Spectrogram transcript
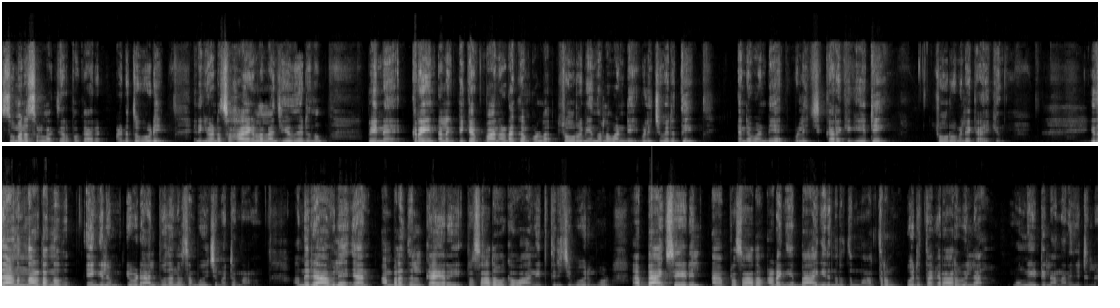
സുമനസ്സുള്ള ചെറുപ്പക്കാർ അടുത്തുകൂടി എനിക്ക് വേണ്ട സഹായങ്ങളെല്ലാം ചെയ്തു തരുന്നു. പിന്നെ ക്രെയിൻ അല്ലെങ്കിൽ പിക്കപ്പ് വാൻ അടക്കം ഉള്ള ഷോറൂമിൽ നിന്നുള്ള വണ്ടി വിളിച്ചു വരുത്തി. എന്റെ വണ്ടിയെ വിളിച്ച് കരയ്ക്ക് കയറ്റി ഷോറൂമിലേക്ക് അയക്കുന്നു. ഇതാണ് നടന്നത്. എങ്കിലും ഇവിടെ അത്ഭുതങ്ങൾ സംഭവിച്ച മറ്റൊന്നാണ്. അന്ന് രാവിലെ ഞാൻ അമ്പലത്തിൽ കയറി പ്രസാദമൊക്കെ വാങ്ങി തിരിച്ചു പോരുമ്പോൾ ആ ബാക്ക് സൈഡിൽ ആ പ്രസാദം അടങ്ങിയ ബാഗ് ഇരുന്നിടത്ത് മാത്രം ഒരു തകരാറുമില്ല മുങ്ങിയിട്ടില്ല നനഞ്ഞിട്ടില്ല.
